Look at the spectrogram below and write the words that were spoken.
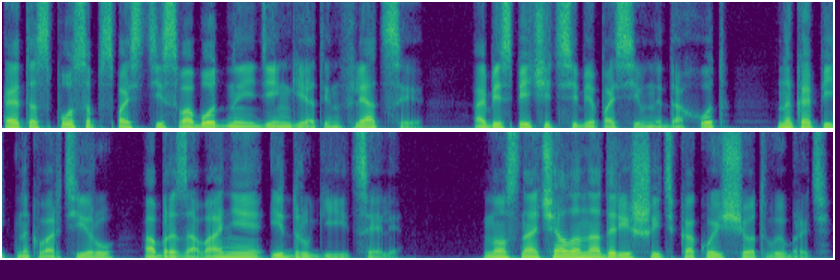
Это способ спасти свободные деньги от инфляции, обеспечить себе пассивный доход, накопить на квартиру, образование и другие цели. Но сначала надо решить, какой счет выбрать.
